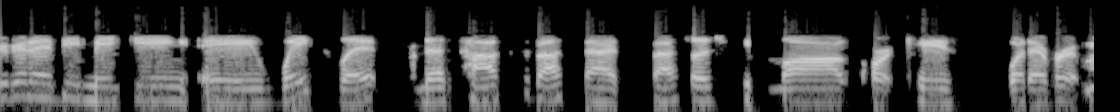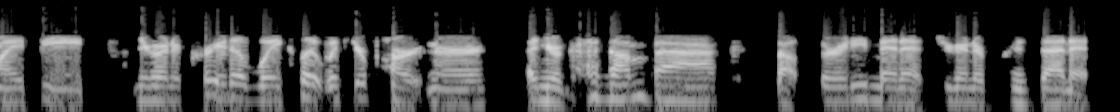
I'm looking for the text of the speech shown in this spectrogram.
you're going to be making a wakelet that talks about that special education law, court case, whatever it might be. You're going to create a wakelet with your partner, and you're going to come back about 30 minutes. You're going to present it,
